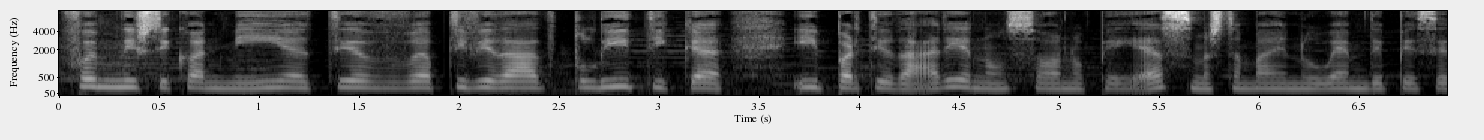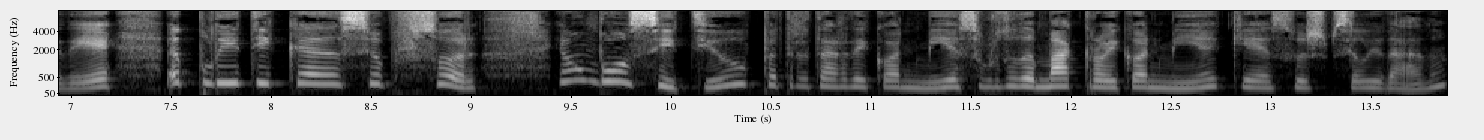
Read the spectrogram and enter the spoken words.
foi Ministro de Economia, teve atividade política e partidária, não só no PS, mas também no MDP-CDE. A política, seu professor, é um bom sítio para tratar da economia, sobretudo a macroeconomia, que é a sua especialidade?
